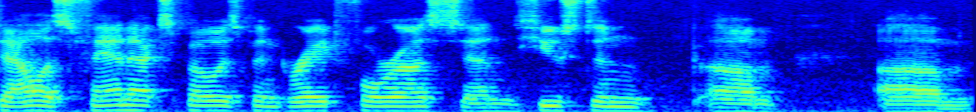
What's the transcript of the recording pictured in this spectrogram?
Dallas Fan Expo has been great for us, and Houston um, um,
